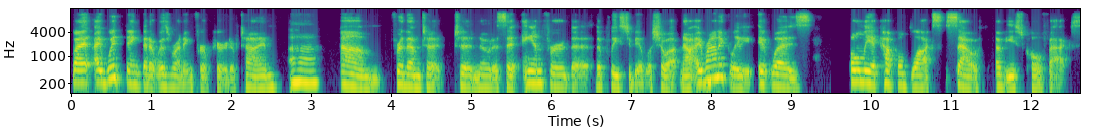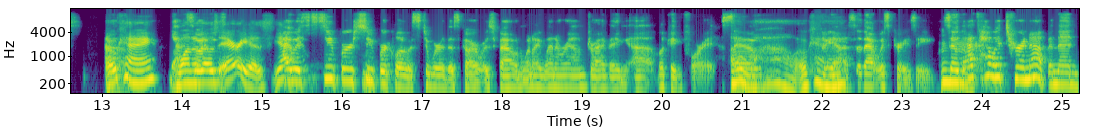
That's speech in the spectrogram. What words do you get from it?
But I would think that it was running for a period of time. Uh huh. um, for them to to notice it and for the the police to be able to show up. Now, ironically, it was only a couple blocks south of East Colfax. Um, Okay. yeah, One so of those was- areas. Yeah. I was super, super close to where this car was found when I went around driving, uh, looking for it. So, oh wow. Okay. so yeah, so that was crazy. So Mhm. that's how it turned up, and then,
